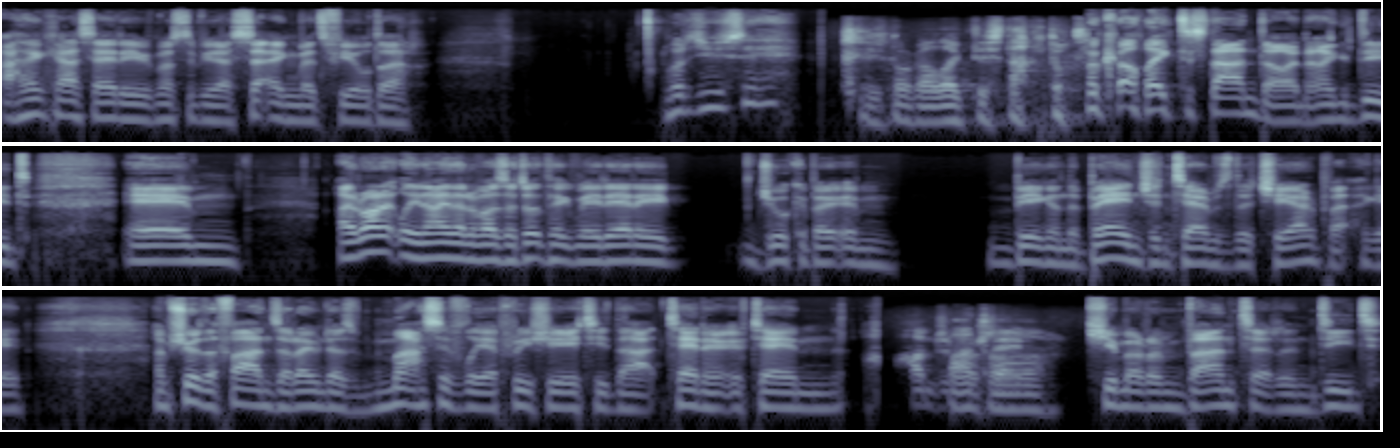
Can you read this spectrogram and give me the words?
I think I said he must have been a sitting midfielder. What did you say? He's not got a leg to stand on. I've got a leg to stand on, indeed. Um, ironically, neither of us, I don't think, made any joke about him being on the bench in terms of the chair, but again, I'm sure the fans around us massively appreciated that 10 out of 10 Hundred percent. Humour and banter, indeed.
